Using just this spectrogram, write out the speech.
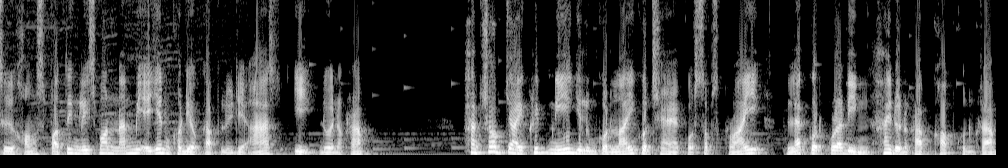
ซือของ Sporting Lisbon นั้นมีเอเย่นคนเดียวกับลุยเดอาร์สอีกด้วยนะครับ หากชอบใจคลิปนี้อย่าลืมกดไลค์กดแชร์กด Subscribe และกดกระดิ่งให้ด้วยนะครับขอบคุณครับ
